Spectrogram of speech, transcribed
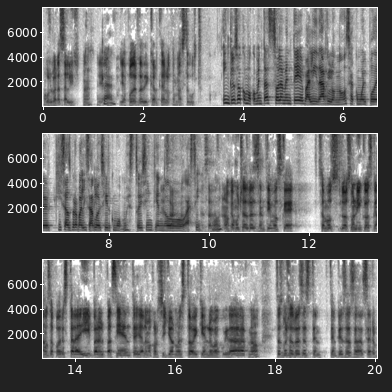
a volver a salir ¿no? y, y a poder dedicarte a lo que más te gusta incluso como comentas, solamente validarlo, ¿no? O sea, como el poder quizás verbalizarlo, decir como me estoy sintiendo así. Exacto, ¿no? Que muchas veces sentimos que somos los únicos que vamos a poder estar ahí para el paciente y a lo mejor si yo no estoy, ¿quién lo va a cuidar? ¿No? Entonces muchas veces te, empiezas a hacer,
